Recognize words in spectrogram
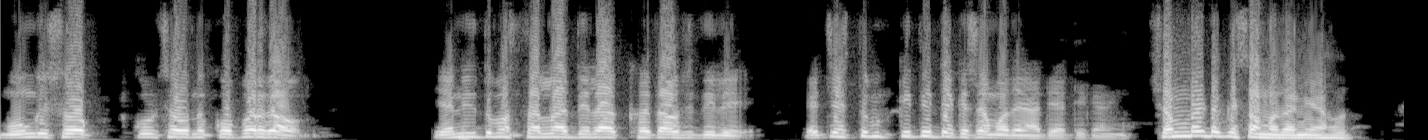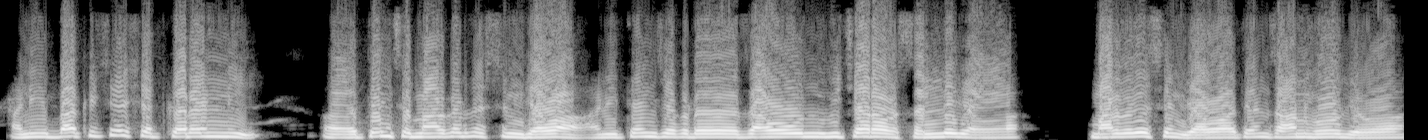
मोंगी शॉप कृषी कोपरगाव यांनी तुम्हाला सल्ला दिला खत औषध दिले. याच्यात तुम्ही किती टक्के समाधान आहात या ठिकाणी? शंभर टक्के समाधानी आहोत. आणि बाकीच्या शेतकऱ्यांनी त्यांचे मार्गदर्शन घ्यावा आणि त्यांच्याकडे जाऊन विचारावं सल्ले घ्यावा मार्गदर्शन घ्यावा त्यांचा अनुभव घ्यावा.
